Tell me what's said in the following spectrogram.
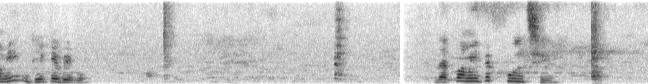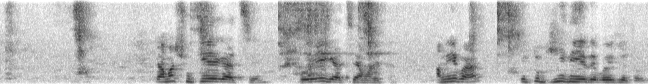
আমি ঢেকে দেব। দেখো আমি এটা খুলছি। আমার শুকিয়ে গেছে, হয়েই গেছে আমার এটা। আমি এবার একটু ঘি দিয়ে দেবো এর ভেতরে।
